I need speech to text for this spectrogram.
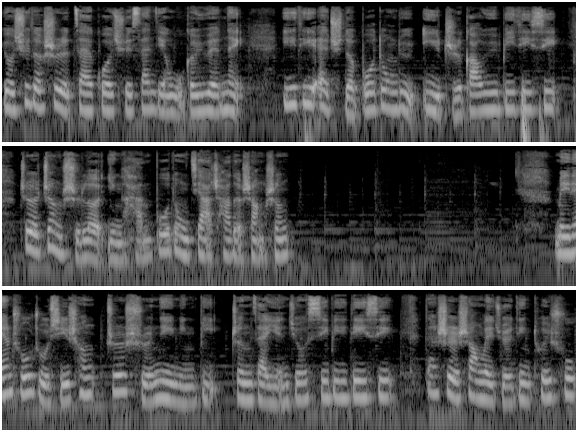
有趣的是，在过去三点五个月内，ETH 的波动率一直高于 BTC，这证实了隐含波动价差的上升。美联储主席称支持匿名币，正在研究 CBDC，但是尚未决定推出。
